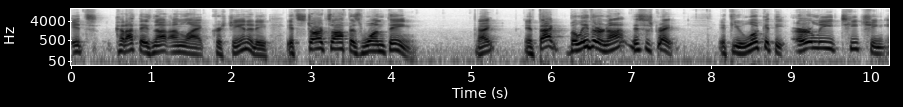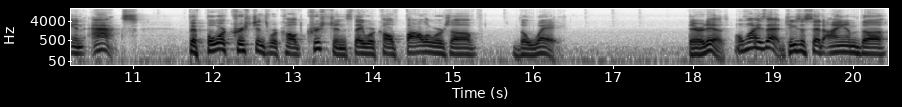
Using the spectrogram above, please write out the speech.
It's karate is not unlike Christianity. It starts off as one thing, right? In fact, believe it or not, this is great. If you look at the early teaching in Acts, before Christians were called Christians, they were called followers of the way. There it is. Well, why is that? Jesus said, I am the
